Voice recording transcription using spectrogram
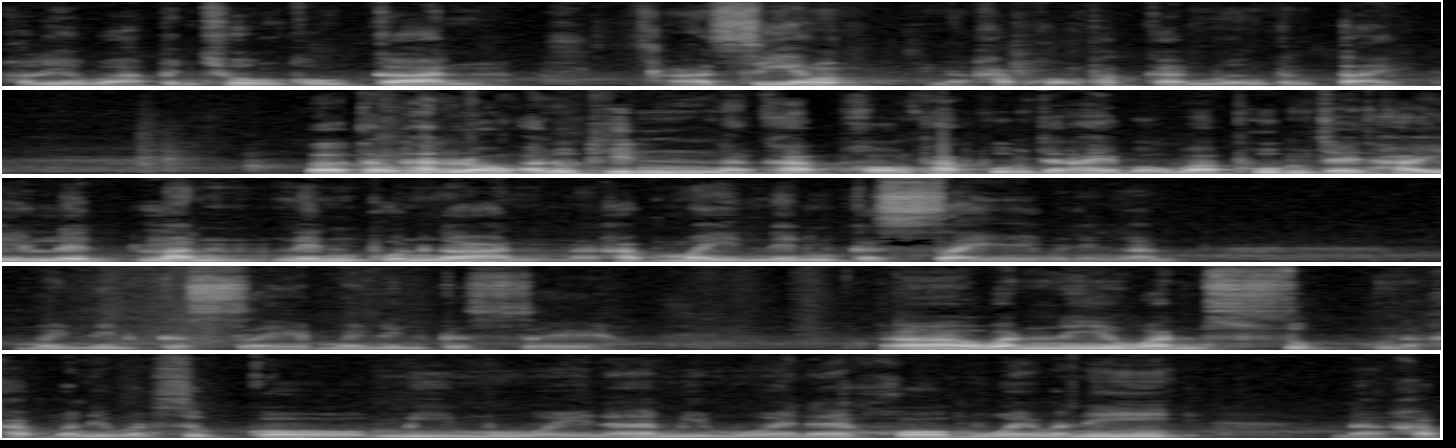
เขาเรียกว่าเป็นช่วงของการหาเสียงนะครับของพรรคการเมืองต่างๆ ทางท่านรองอนุทินนะครับของพรรคภูมิใจไทยบอกว่าภูมิใจไทยเล่นลั่น เน้นผลงานนะครับ ไม่เน้นกระแสว่าอย่างนั้น ไม่เน้นกระแสไม่เน้นกระแสวันนี้วันศุกร์นะครับ วันนี้วันศุกร์ก็มีมวยนะมีมวยนะคอมวยวันนี้นะครับ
